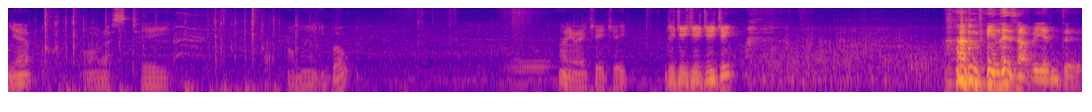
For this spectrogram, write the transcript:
Yep. RST Almighty Boat. Anyway, GG. GG, GG, I'm being this happy into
